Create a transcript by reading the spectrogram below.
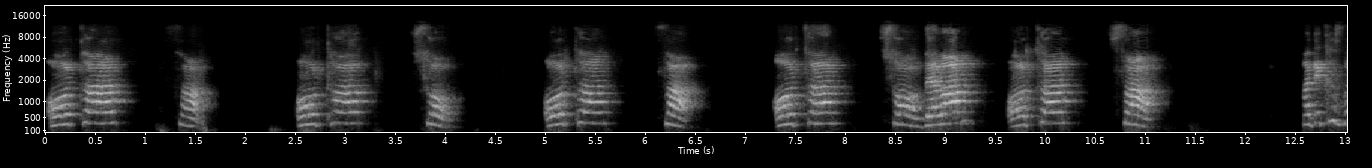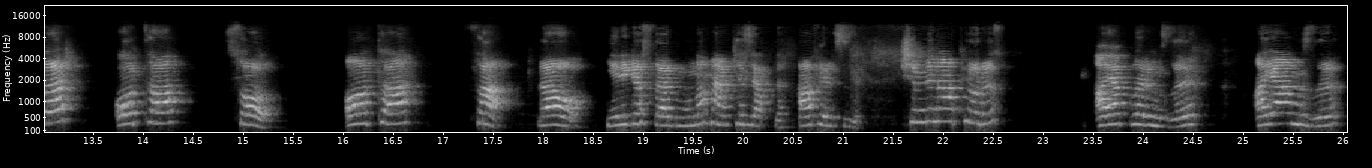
Orta, sağ. Orta, sol. Orta, sağ. Orta, sol. Devam. Orta, sağ. Hadi kızlar. Orta, sol. Orta, sağ. Bravo. Yeni gösterdim bunu ama herkes yaptı. Aferin size. Şimdi ne yapıyoruz? Ayaklarımızı, ayağımızı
